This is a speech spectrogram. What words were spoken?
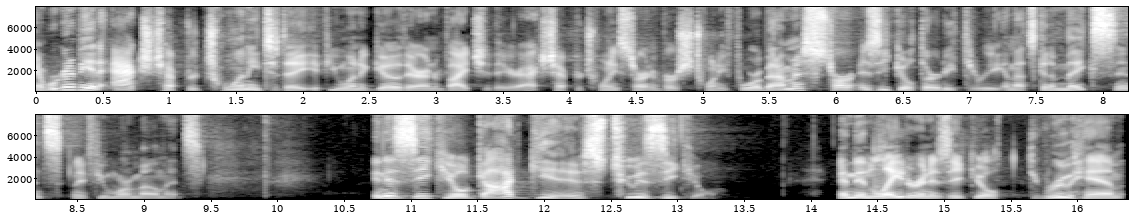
And we're going to be in Acts chapter 20 today. If you want to go there, I invite you there. Acts chapter 20, starting in verse 24. But I'm going to start in Ezekiel 33, and that's going to make sense in a few more moments. In Ezekiel, God gives to Ezekiel, and then later in Ezekiel, through him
